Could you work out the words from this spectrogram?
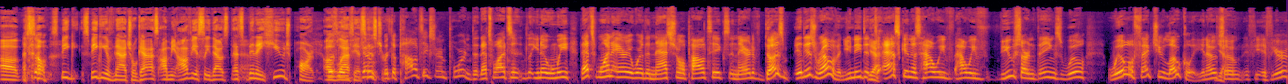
Uh, so speak, speaking of natural gas, I mean, obviously that's that's been a huge part of But- but Lafayette's Joe, history. But the politics are important. That's why it's in, you know when we that's one area where the national politics and narrative does it is relevant. You need to, Yeah. to asking us how we how we view certain things will will affect you locally. You know, Yeah. so if you, if you're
